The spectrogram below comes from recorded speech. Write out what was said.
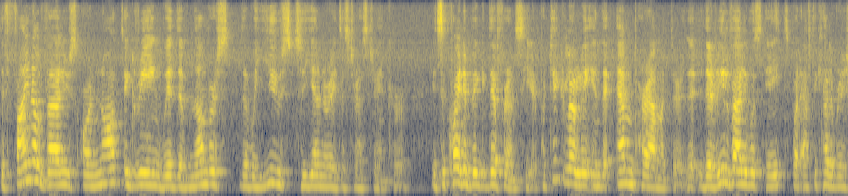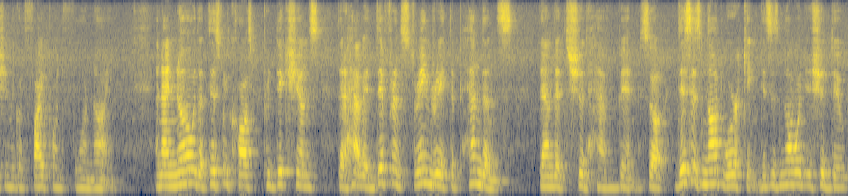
the final values are not agreeing with the numbers that we used to generate the stress strain curve. It's a quite a big difference here, particularly in the M parameter. The, the real value was 8, but after calibration we got 5.49. And I know that this will cause predictions that have a different strain rate dependence than that should have been. So this is not working. This is not what you should do.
